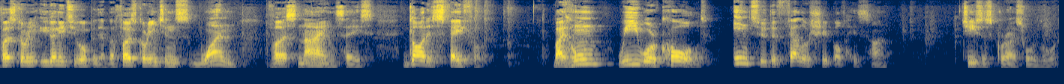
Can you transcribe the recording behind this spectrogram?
First Corinthians, you don't need to open it, but First Corinthians 1, verse 9 says, God is faithful, by whom we were called into the fellowship of his Son, Jesus Christ our Lord.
